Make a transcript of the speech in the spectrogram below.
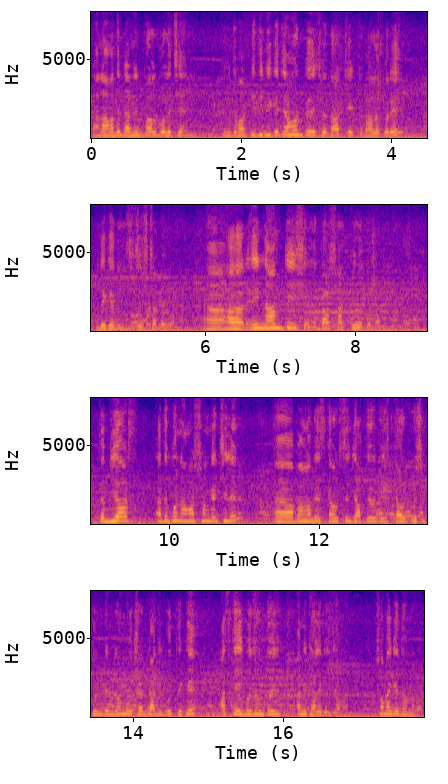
কারণ আমাদের ড্যানিল পাল বলেছেন, তুমি তোমার পৃথিবীকে যেমন পেয়েছ, তার চেয়ে একটু ভালো করে রেখে দিতে চেষ্টা করো। আর এই নামটি তার সাক্ষী হতে পারে। তো বিয়ার্স এতক্ষণ আমার সঙ্গে ছিলেন বাংলাদেশ স্কাউটসের জাতীয় স্কাউট প্রশিক্ষণ কেন্দ্র মৌচাক গাজীপুর থেকে। আজকে এই পর্যন্তই, আমি খালিকুজ্জামান। সবাইকে ধন্যবাদ।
